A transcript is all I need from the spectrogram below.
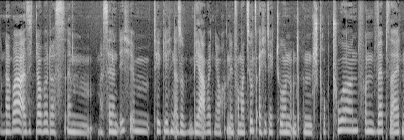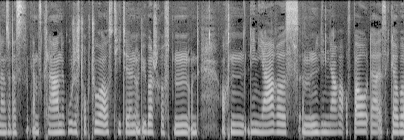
Wunderbar. Also ich glaube, dass ähm, Marcel und ich im täglichen, also wir arbeiten ja auch an Informationsarchitekturen und an Strukturen von Webseiten, also das ganz klar eine gute Struktur aus Titeln und Überschriften und auch ein lineares, ähm, linearer Aufbau da ist. Ich glaube,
